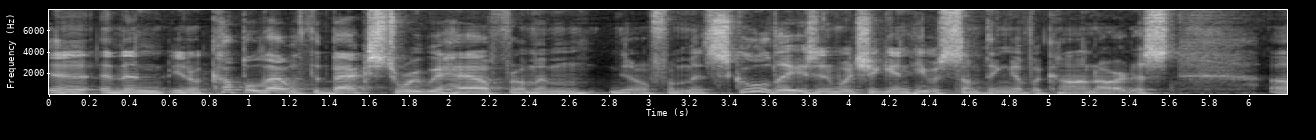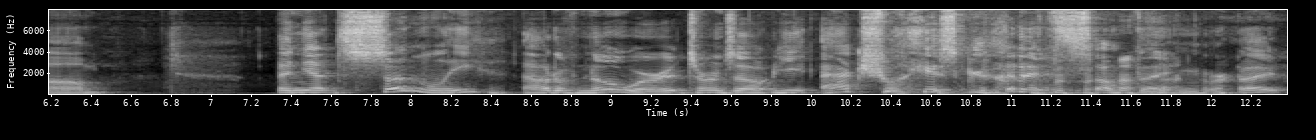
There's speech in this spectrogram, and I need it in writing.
uh, and then you know, couple that with the backstory we have from him, you know, from his school days, in which again he was something of a con artist. Um, and yet suddenly, out of nowhere, it turns out he actually is good at something, right?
